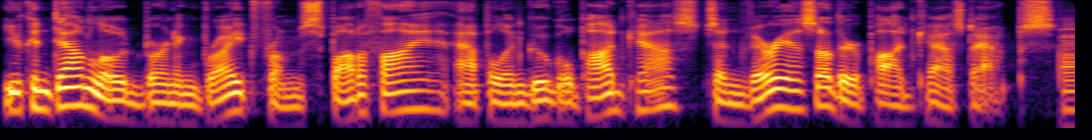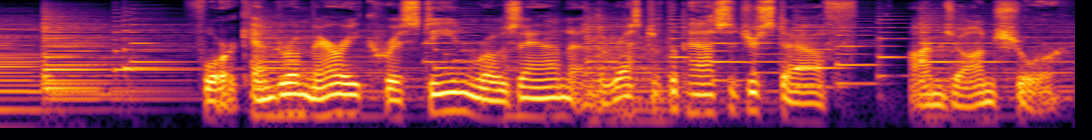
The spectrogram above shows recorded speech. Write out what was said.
You can download Burning Bright from Spotify, Apple and Google Podcasts, and various other podcast apps. For Kendra, Mary, Christine, Roseanne, and the rest of the Passager staff, I'm John Shore.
